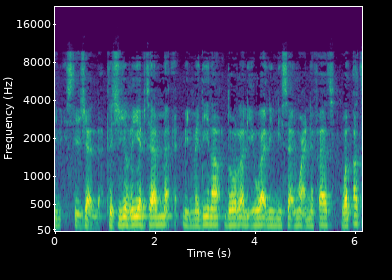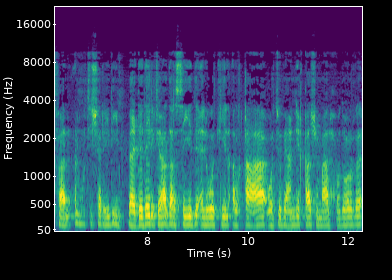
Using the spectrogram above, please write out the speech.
الاستعجال. تسجيل غياب تام بالمدينة دور الإيواء للنساء المعنفات والأطفال المتشردين. بعد ذلك غادر السيد الوكيل القاعة وتبع النقاش مع الحضور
